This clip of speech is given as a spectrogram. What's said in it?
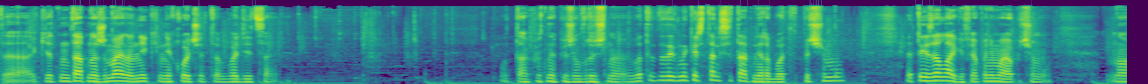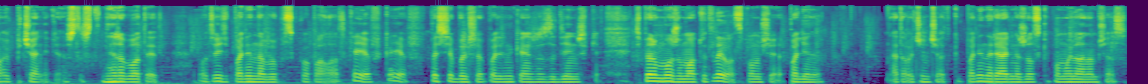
Так, я на Tab нажимаю, но ник не хочет вводиться. Вот так вот напишем вручную. Вот это на Кристаликсе Tab не работает. Почему? Это из-за лагов, я понимаю почему. Но печально, конечно, что не работает. Вот видите, Полина выпуск попала. Вот Кайф, кайф. Спасибо большое, Полина, конечно, за денежки. Теперь мы можем level с помощью Полины. Это очень четко. Полина реально жестко помогла нам сейчас.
